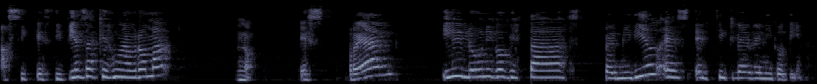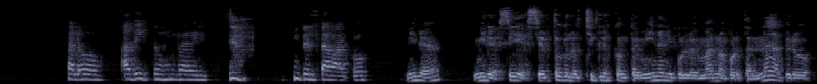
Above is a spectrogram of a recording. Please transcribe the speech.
así que si piensas que es una broma, no. Es real y lo único que está permitido es el chicle de nicotina para los adictos en rehabilitación del tabaco. Mira, mira, sí, es cierto que los chicles contaminan y por lo demás no aportan nada, pero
